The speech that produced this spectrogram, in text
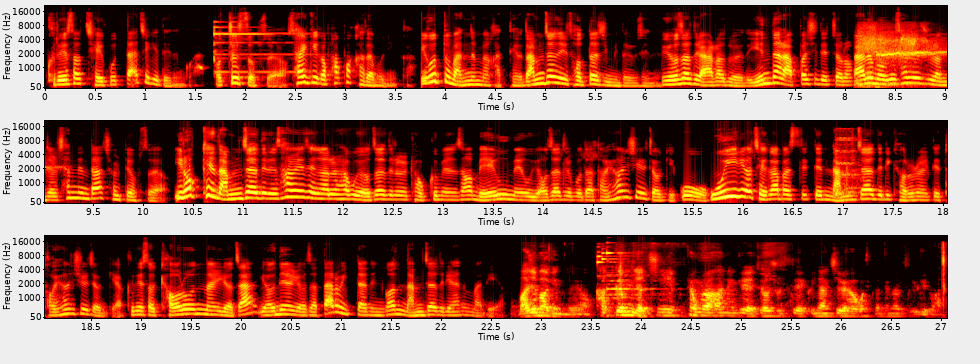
그래서 재고 따지게 되는 거야. 어쩔 수 없어요. 살기가 팍팍하다 보니까. 이 것도 맞는 말 같아요 남자들이 더 따집니다 요새는 여자들이 알아둬야 돼 옛날 아빠 시대처럼 나를 먹여 살려줄 남자를 찾는다 절대 없어요 이렇게 남자들은 사회생활을 하고 여자들을 겪으면서 매우 매우 여자들보다 더 현실적이고 오히려 제가 봤을 땐 남자들이 결혼할 때 더 현실적이야 그래서 결혼할 여자 연애할 여자 따로 있다는 건 남자들이 하는 말이에요 마지막인데요. 가끔 여친이 평평을 하는 게 되어줄 때 그냥 집에 가고 싶다는 생각이 들기도 한다.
